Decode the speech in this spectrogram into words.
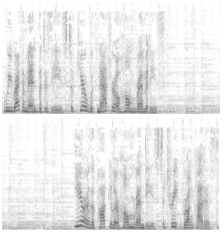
We recommend the disease to cure with natural home remedies. Here are the popular home remedies to treat bronchitis.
